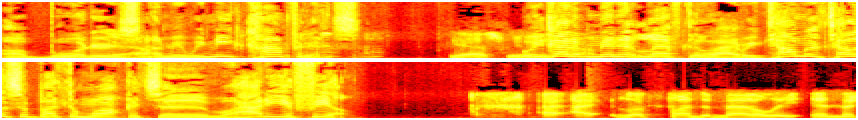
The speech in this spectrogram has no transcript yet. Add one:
our borders. I mean, we need confidence. Yes, we, We got a minute left, Larry. Tell me, tell us about the markets. Uh, how do you feel? I, I look fundamentally in the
